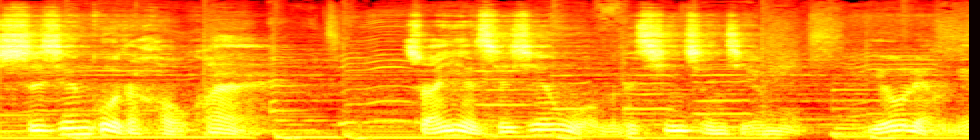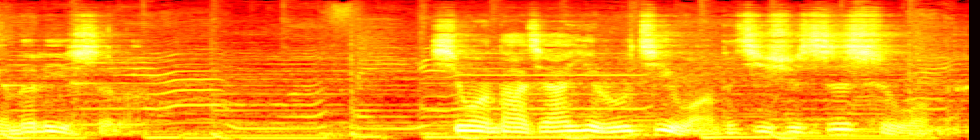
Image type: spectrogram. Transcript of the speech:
时间过得好快，转眼之间，我们的清晨节目也有两年的历史了。希望大家一如既往的继续支持我们。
